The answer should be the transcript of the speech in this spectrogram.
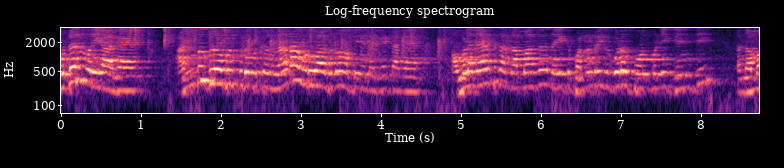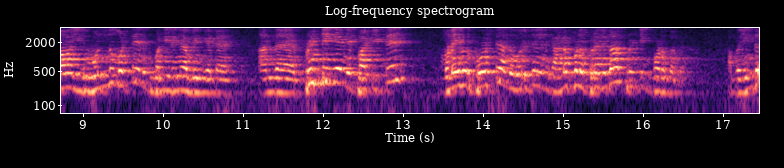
முதல் முறையாக அன்பு குளோபல் குடும்பத்தில் தானே உருவாகணும் அப்படின்னு என்ன கேட்டாங்க? அவ்வளவு நேரத்துக்கு அந்த அம்மாவுக்கு நைட்டு பன்னெண்டரைக்கு கூட ஃபோன் பண்ணி கெஞ்சி அந்த அம்மாவை இது ஒண்ணு மட்டும் எனக்கு பண்ணிடுங்க அப்படின்னு கேட்டேன். அந்த பிரிண்டிங்கே நிப்பாட்டிட்டு முனைவர் போட்டு அந்த ஒரிஜினல் எனக்கு அனுப்பின பிறகுதான் பிரிண்டிங் போட சொன்னேன். அப்ப இந்த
